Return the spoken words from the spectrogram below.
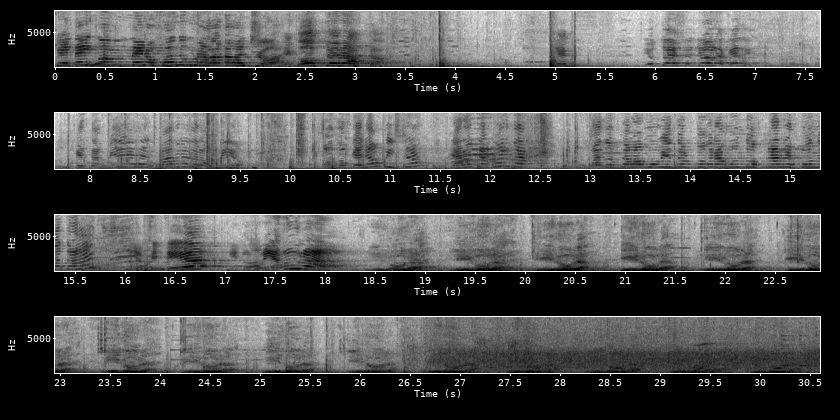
que tengo menos fondo que una lata de anchoa. ¡Que coste el asta! ¿Y usted, señora, qué dice? Que también es el padre de los míos. ¿Cómo que no, Pisa? ¿Ya no te acuerdas? Cuando estábamos viendo el programa 1, 2, 3, responde otra vez. Y asistía, y todavía dura, y dura, y dura, y dura, y dura, y dura, y dura, y dura, y dura, y dura, y dura, y dura, y dura, y dura. Segura! Segura!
